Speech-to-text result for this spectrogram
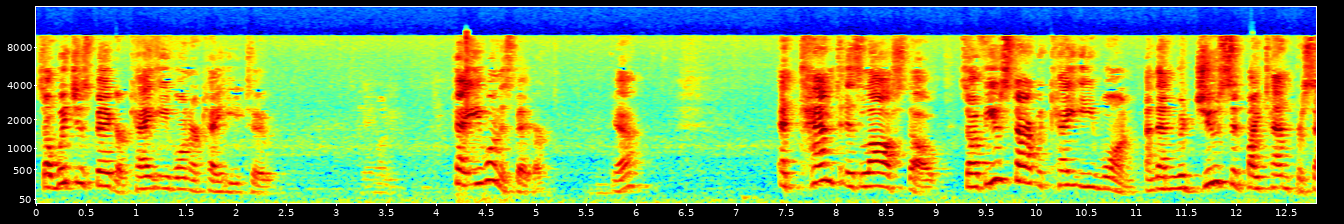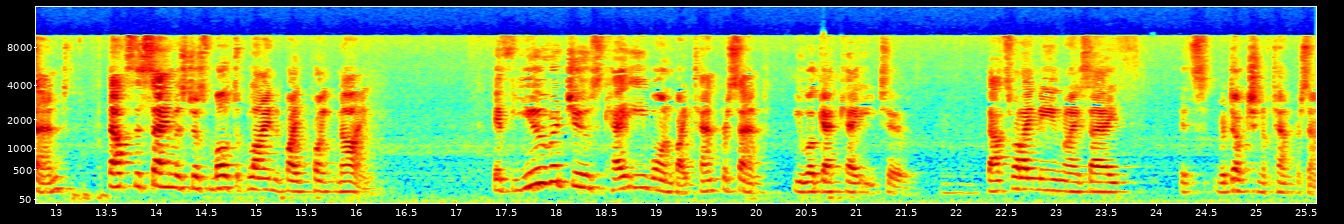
So which is bigger, KE1 or KE2? KE1 is bigger. Yeah? A tenth is lost though. So if you start with KE1 and then reduce it by 10%, that's the same as just multiplying it by 0.9. If you reduce KE1 by 10%, you will get KE2. That's what I mean when I say it's reduction of 10%.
